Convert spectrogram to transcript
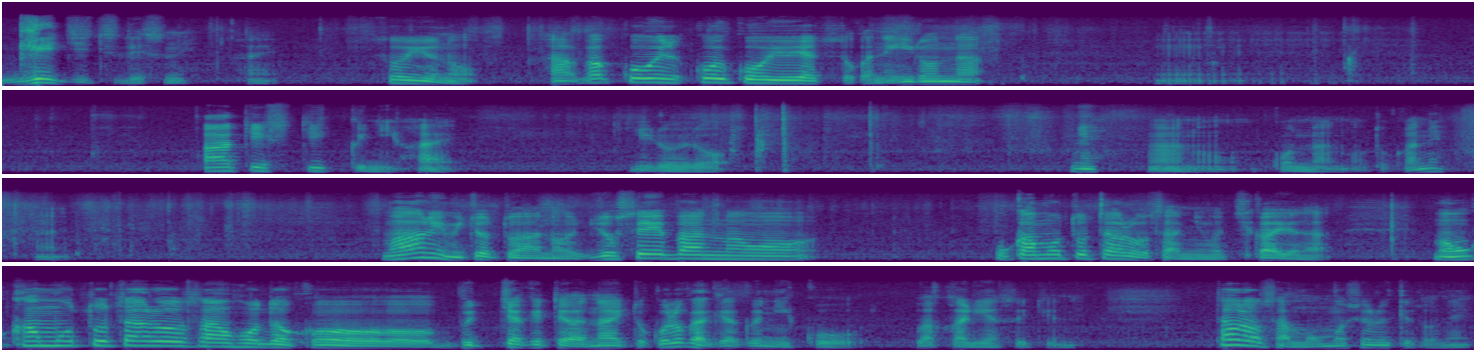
芸術ですね、はい、そういうの。あこういうこういうこういうやつとかねいろんな、えー、アーティスティックにはい。いろいろねあのこんなのとかね、はい。まあ、ある意味ちょっとあの女性版の岡本太郎さんにも近いような、まあ、岡本太郎さんほどこうぶっちゃけてはないところが逆にこう分かりやすいというね。太郎さんも面白いけどね。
